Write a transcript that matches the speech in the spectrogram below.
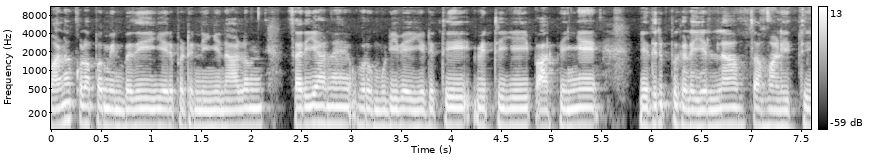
மனக்குழப்பம் என்பது ஏற்பட்டு நீங்கினாலும் சரியான ஒரு முடிவை எடுத்து வெற்றியை பார்ப்பீங்க. எதிர்ப்புகளை எல்லாம் சமாளித்து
